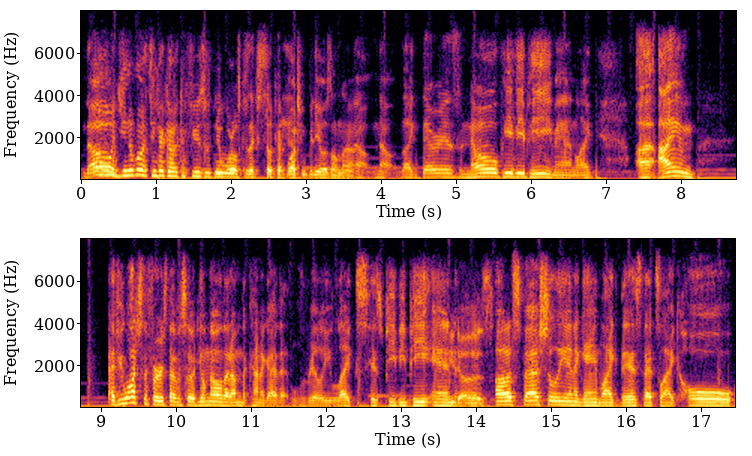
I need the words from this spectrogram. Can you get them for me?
No. Oh, you know what? I think I got confused with New World because I still kept Yeah. watching videos on that. No, no. Like there is no PvP, man. Like I I am if you watch the first episode, you'll know that I'm the kind of guy that really likes his PvP and he does. especially in a game like this that's like oh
